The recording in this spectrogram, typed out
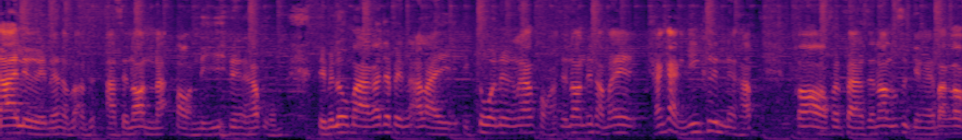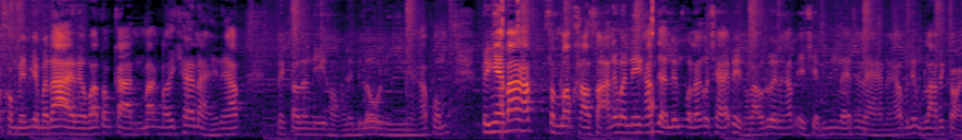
ได้เลยนะสำหรับอาร์เซนอลณตอนนี้นะครับผมเดมิโลมาก็จะเป็นอะไรอีกตัวหนึ่งนะครับของอาร์เซนอลที่ทำให้แข็งแกร่งยิ่งขึ้นนะครับ ก็แฟนๆอาร์เซนอลรู้สึกยังไงบ้างก็คอมเมนต์กันมาได้นะว่าต้องการมากน้อยแค่ไหนนะครับในกรณีของเดมิโลนี้นะครับผมเป็นไงบ้างครับสำหรับข่าวสารในวันนี้ครับอย่าลืมกดไลค์กดแชร์เพจของเราด้วยนะครับเอเชียวิ่งไลท์ไทยแลนด์นะครับวันนี้ผมลาไปก่อน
